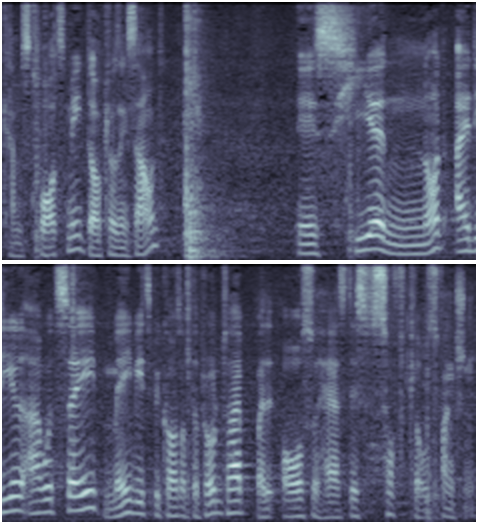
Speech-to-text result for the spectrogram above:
comes towards me, door closing sound. Is here not ideal, I would say. Maybe it's because of the prototype, but it also has this soft close function.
